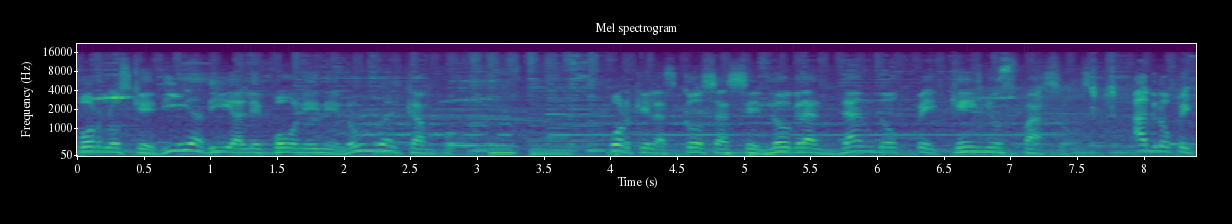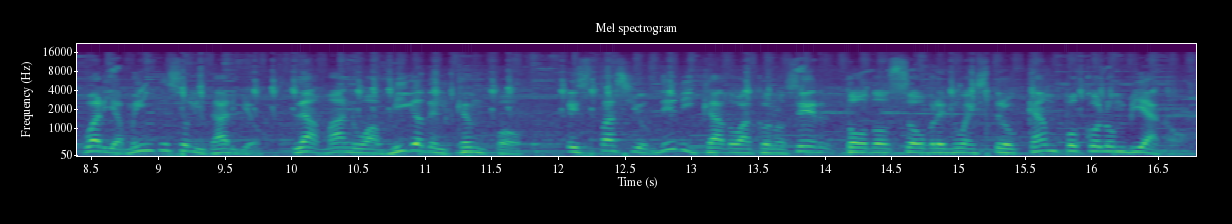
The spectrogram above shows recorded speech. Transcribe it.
por los que día a día le ponen el hombro al campo. Porque las cosas se logran dando pequeños pasos. Agropecuariamente Solidario, la mano amiga del campo, espacio dedicado a conocer todo sobre nuestro campo colombiano.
